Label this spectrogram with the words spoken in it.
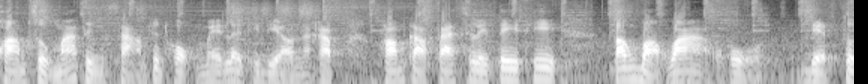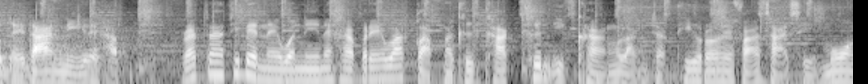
ความสูงมากถึง 3.6 เมตรเลยทีเดียวนะครับ พร้อมกับ Facility ที่ต้องบอกว่า โอ้โห เด็ดสุดในด้านนี้เลยครับรัฐนาธิเบศในวันนี้นะครับเรียกว่ากลับมาคึกคักขึ้นอีกครั้งหลังจากที่รถไฟฟ้าสายสีม่วง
